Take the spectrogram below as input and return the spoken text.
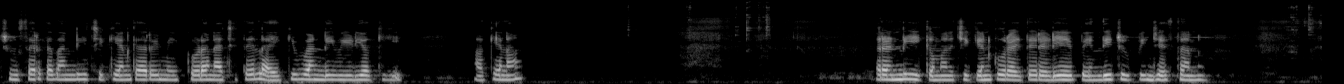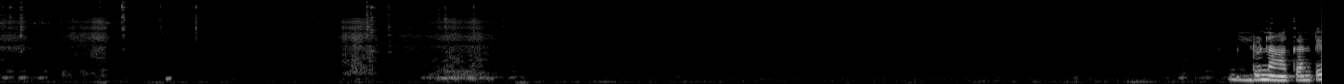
చూసారు కదండి చికెన్ కర్రీ మీకు కూడా నచ్చితే లైక్ ఇవ్వండి వీడియోకి. ఓకేనా? రండి ఇక మన చికెన్ కూర అయితే రెడీ అయిపోయింది చూపించేస్తాను. మీరు నాకంటే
